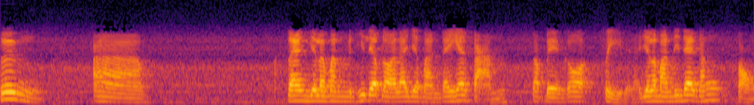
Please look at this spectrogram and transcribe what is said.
ซึ่งอ่า แซงเยอรมันเป็นที่เรียบร้อยแล้วเยอรมันได้แค่สามสเปนก็สี่เลยนะเยอรมันที่ได้ทั้งสอง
